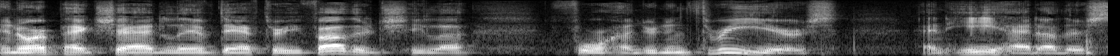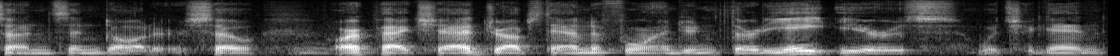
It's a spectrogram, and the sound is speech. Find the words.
And Arpachshad lived after he fathered Shelah 403 years, and he had other sons and daughters. So Arpachshad drops down to 438 years, which again,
